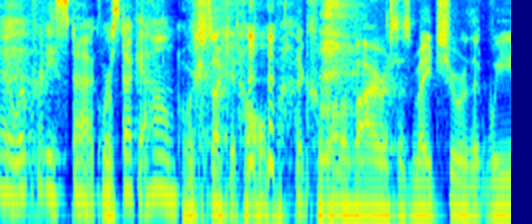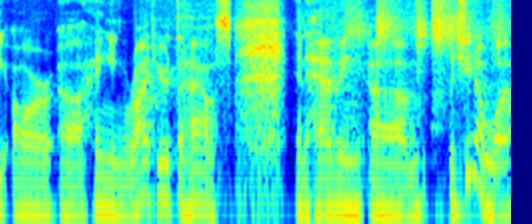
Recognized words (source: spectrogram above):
No, we're pretty stuck. We're stuck at home. We're stuck at home. Coronavirus has made sure that we are uh, hanging right here at the house and having, um, but you know what?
